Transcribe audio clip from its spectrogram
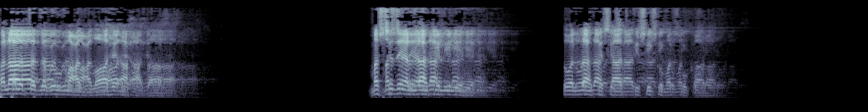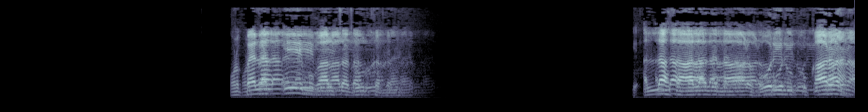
فلا تدعو مع اللہ احدا۔ مسجد اللہ کے لیے ہے تو اللہ کے ساتھ کسی کو مت پکارو ہوں پہلا یہ مغالطہ دور کرنا ہے کہ اللہ تعالی دے نال ہوری نو پکارنا۔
